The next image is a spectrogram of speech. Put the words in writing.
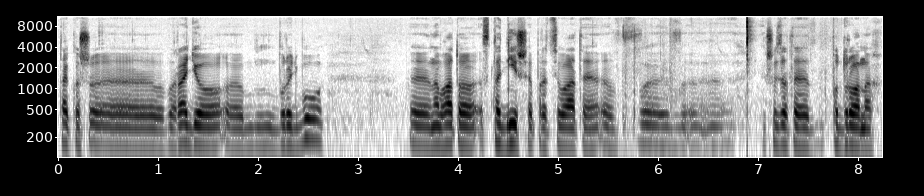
також радіоборотьбу. Набагато складніше працювати, якщо взяти по дронах.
